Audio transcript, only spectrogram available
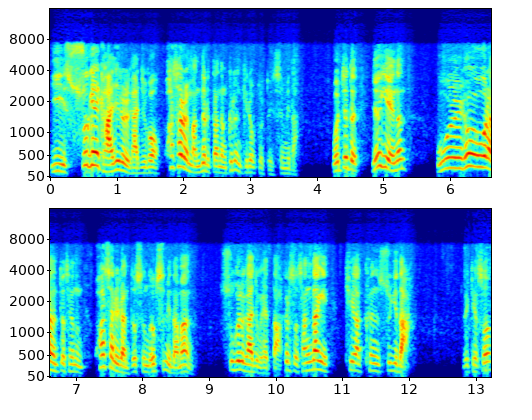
이 쑥의 가지를 가지고 화살을 만들었다는 그런 기록들도 있습니다. 어쨌든 여기에는 울효라는 뜻에는 화살이라는 뜻은 없습니다만 쑥을 가지고 했다. 그래서 상당히 키가 큰 쑥이다. 이렇게 해서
